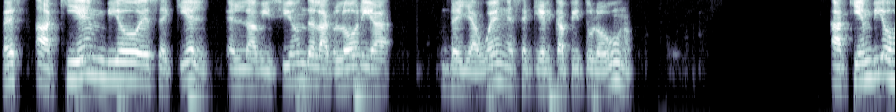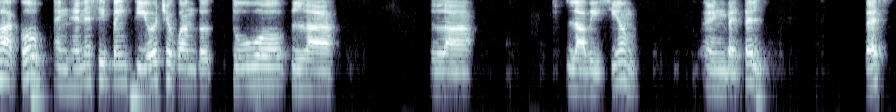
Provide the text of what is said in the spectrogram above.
¿Ves? ¿A quién vio Ezequiel en la visión de la gloria de Yahweh en Ezequiel capítulo 1? ¿A quién vio Jacob en Génesis 28 cuando tuvo la, la, la visión en Betel? ¿Ves?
